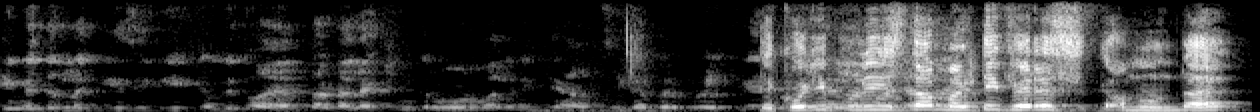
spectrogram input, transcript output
ਟੀਮ ਇੱਧਰ ਲੱਗੀ ਸੀ ਕਿਉਂਕਿ ਤੁਹਾਡਾ ਤੁਹਾਡਾ ਇਲੈਕਸ਼ਨ ਕਰਵਾਉਣ ਵੱਲ ਵੀ ਧਿਆਨ ਸੀਗਾ। ਫਿਰ ਫਿਰ- ਦੇਖੋ ਜੀ ਪੁਲਿਸ ਦਾ ਮਲਟੀਫੇਰਸ ਕੰਮ ਹੁੰਦਾ ਹੈ।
